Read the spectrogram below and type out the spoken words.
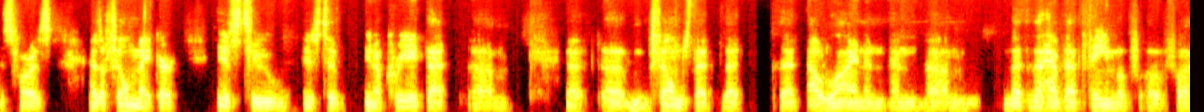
as far as as a filmmaker is to is to you know create that um, uh, uh, films that that that outline and and um, that, that have that theme of of uh,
